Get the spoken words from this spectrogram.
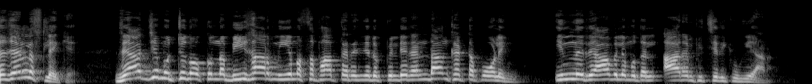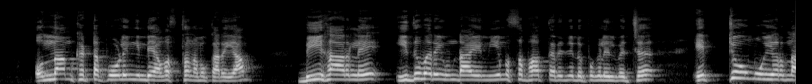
ദ ജേർണലിസ്റ്റിലേക്ക്. രാജ്യം ഉറ്റുനോക്കുന്ന ബീഹാർ നിയമസഭാ തെരഞ്ഞെടുപ്പിന്റെ രണ്ടാം ഘട്ട പോളിംഗ് ഇന്ന് രാവിലെ മുതൽ ആരംഭിച്ചിരിക്കുകയാണ്. ഒന്നാം ഘട്ട പോളിംഗിന്റെ അവസ്ഥ നമുക്കറിയാം. ബീഹാറിലെ ഇതുവരെ ഉണ്ടായ നിയമസഭാ തെരഞ്ഞെടുപ്പുകളിൽ വെച്ച് ഏറ്റവും ഉയർന്ന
